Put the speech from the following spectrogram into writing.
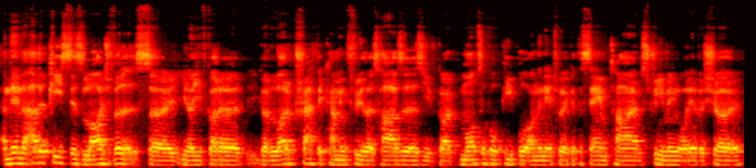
And then the other piece is large villas. So, you know, you've got a, you've got a lot of traffic coming through those houses. You've got multiple people on the network at the same time, streaming whatever show.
